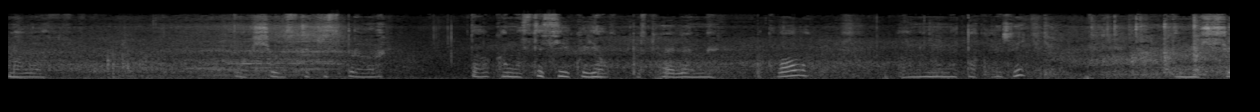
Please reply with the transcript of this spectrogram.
мала. Так що ось такі справи. Так, Анастасійку я в портфеля не поклала, а вона в мене так лежить, тому що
